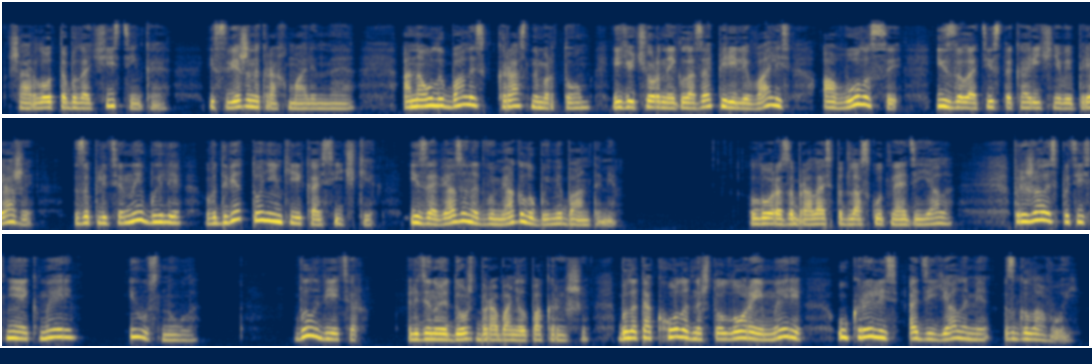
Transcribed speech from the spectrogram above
Шарлотта была чистенькая и свеженакрахмаленная. Она улыбалась красным ртом, ее черные глаза переливались, а волосы из золотисто-коричневой пряжи заплетены были в две тоненькие косички и завязаны двумя голубыми бантами. Лора забралась под лоскутное одеяло, прижалась потеснее к Мэри и уснула. Был ветер, ледяной дождь барабанил по крыше. Было так холодно, что Лора и Мэри укрылись одеялами с головой.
